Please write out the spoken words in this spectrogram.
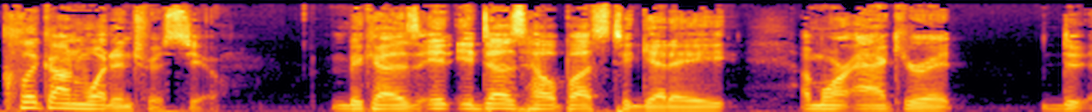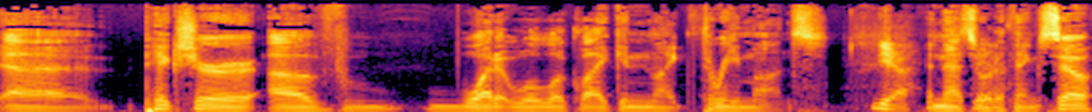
click on what interests you, because it, it does help us to get a a more accurate uh, picture of what it will look like in like three months. Yeah. and that sort Yeah. of thing. So,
